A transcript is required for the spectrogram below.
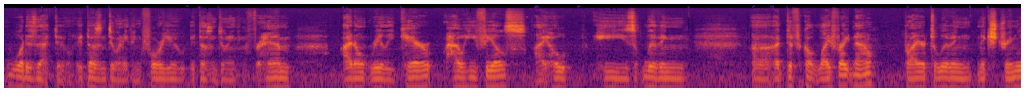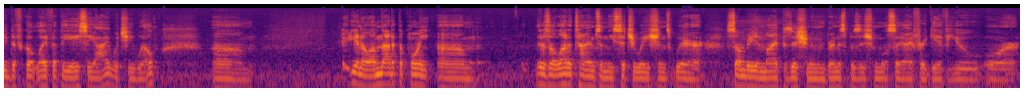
what does that do? It doesn't do anything for you. It doesn't do anything for him. I don't really care how he feels. I hope he's living uh, a difficult life right now, prior to living an extremely difficult life at the ACI, which he will. Um, you know, I'm not at the point. Um, there's a lot of times in these situations where somebody in my position and in Brenda's position will say, "I forgive you," or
